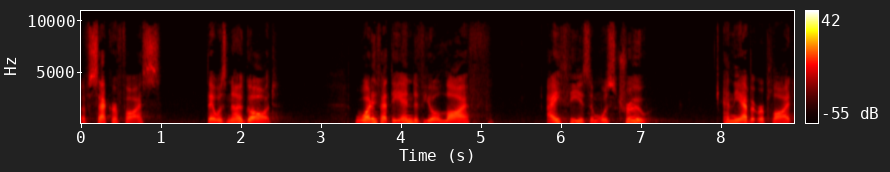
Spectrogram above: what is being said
of sacrifice, there was no God? What if at the end of your life, atheism was true? And the abbot replied,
